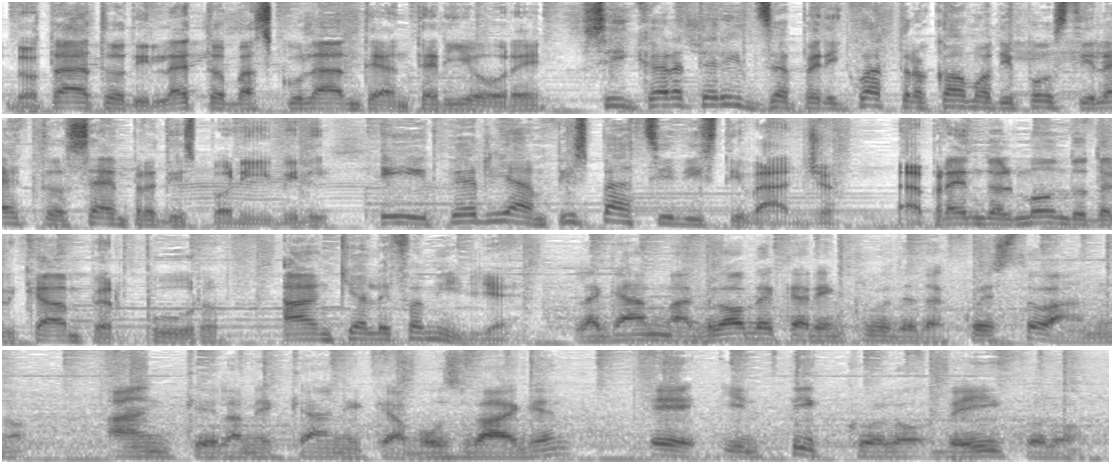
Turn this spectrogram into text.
Dotato di letto basculante anteriore, si caratterizza per i quattro comodi posti letto sempre disponibili e per gli ampi spazi di stivaggio, aprendo il mondo del camper puro anche alle famiglie. La gamma Globecar include da questo anno anche la meccanica Volkswagen e il piccolo veicolo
